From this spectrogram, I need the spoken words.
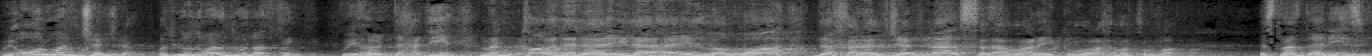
We all want Jannah, but we don't want to do nothing. We heard the hadith, من قال لا إله إلا الله دخل الجنة السلام عليكم ورحمة الله. It's not that easy.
